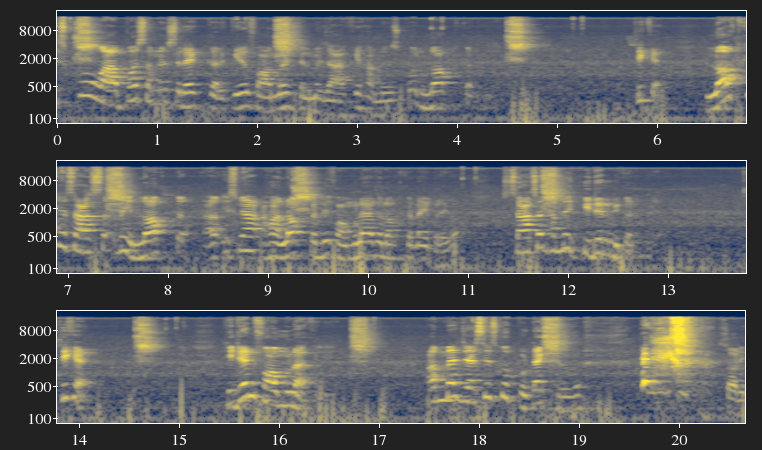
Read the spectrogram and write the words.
इसको वापस हमने सेलेक्ट करके फॉर्मेट सेल में जाके हमने इसको लॉक कर दिया। ठीक है? लॉक के साथ साथ, नहीं लॉक इसमें हाँ लॉक कर दिया फॉर्मूला है तो लॉक करना ही पड़ेगा। साथ साथ हमने हिडन भी कर दिया। ठीक है? हिडन फॉर्मूला के लिए। अब मैं जैसे इसको प्रोटेक्ट करूँगा सॉरी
